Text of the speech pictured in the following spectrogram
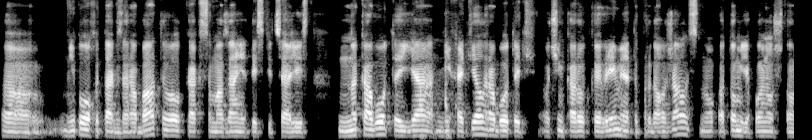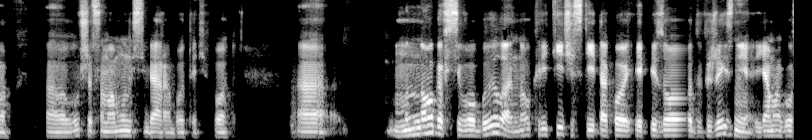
неплохо так зарабатывал, как самозанятый специалист. На кого-то я не хотел работать, очень короткое время это продолжалось, но потом я понял, что лучше самому на себя работать. Вот. А, много всего было, но критический такой эпизод в жизни, я могу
